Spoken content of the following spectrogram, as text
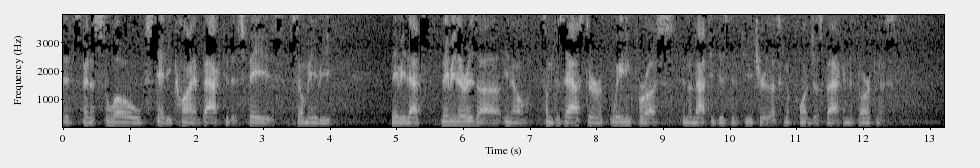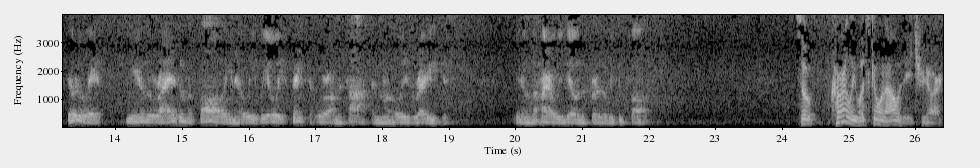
it's been a slow, steady climb back to this phase. So maybe, maybe that's, maybe there is a, you know, some disaster waiting for us in the not too distant future that's going to plunge us back into darkness. Totally. You know, the rise and the fall, you know, we, we always think that we're on the top and we're always ready. Just, you know, the higher we go, the further we can fall. So currently what's going on with Atriarch?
